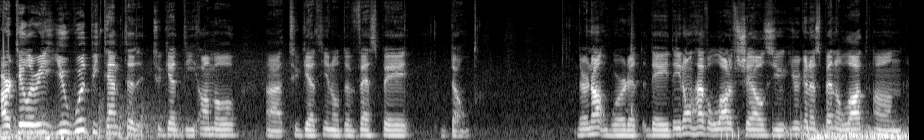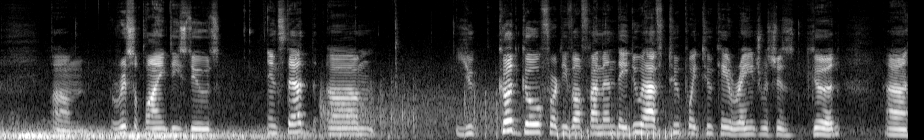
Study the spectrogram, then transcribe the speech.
Artillery, you would be tempted to get the Hummel, uh, to get, you know, the Wespe. Don't. They're not worth it. They they don't have a lot of shells. You you're gonna spend a lot on um, resupplying these dudes. Instead, um, you could go for the Wurfrahmen. They do have 2.2k range, which is good. Uh,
